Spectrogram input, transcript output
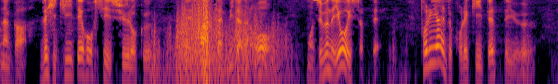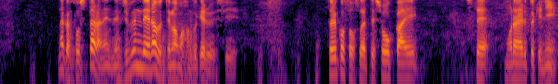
なんか、ぜひ聞いてほしい収録、えー、参戦みたいなのを、もう自分で用意しちゃって、とりあえずこれ聞いてっていう、なんかそしたらね、自分で選ぶ手間も省けるし、それこそそうやって紹介してもらえるときに、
